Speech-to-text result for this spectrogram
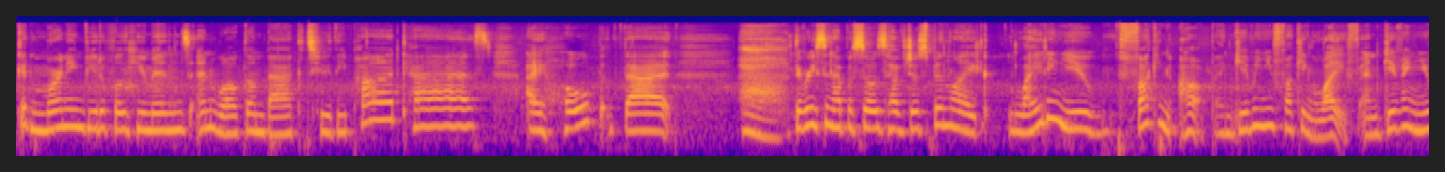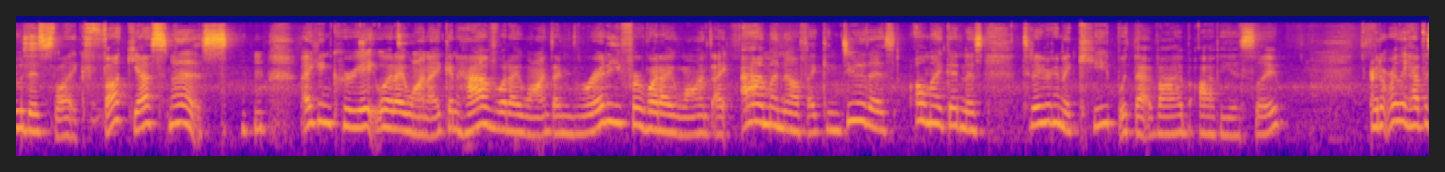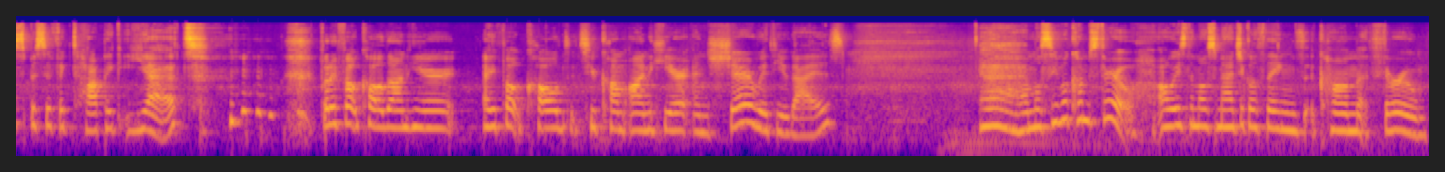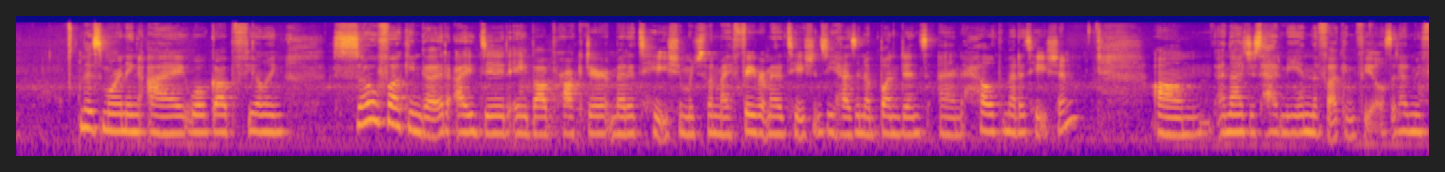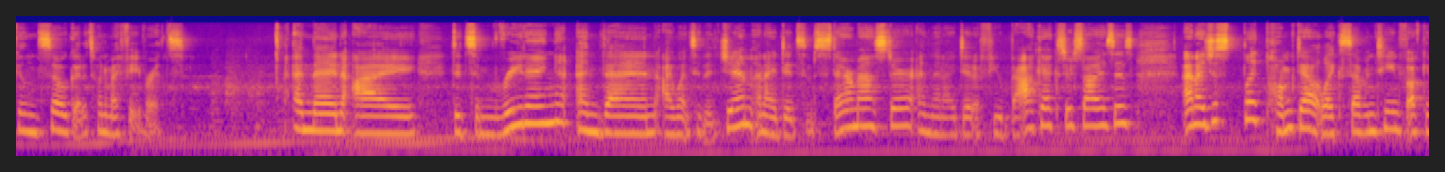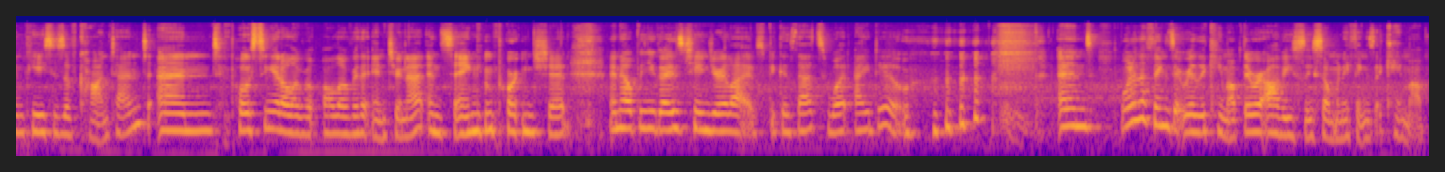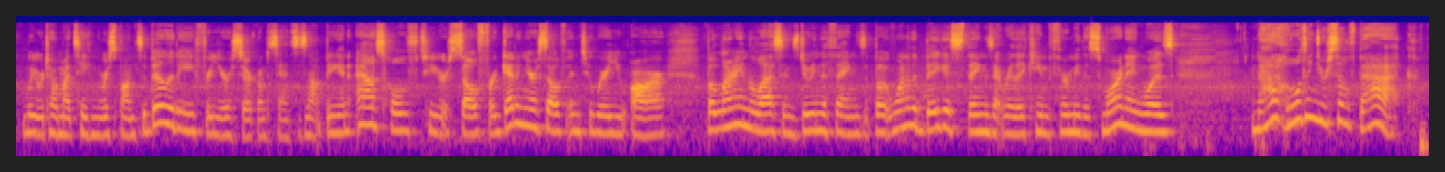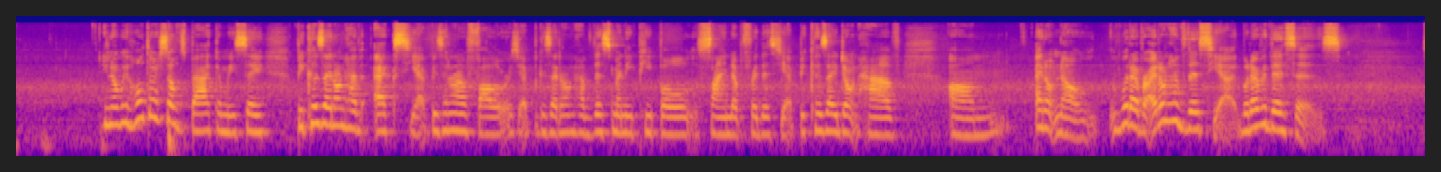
Good morning, beautiful humans, and welcome back to the podcast. I hope that uh, the recent episodes have just been like lighting you fucking up and giving you fucking life and giving you this like fuck yesness. I can create what I want. I can have what I want. I'm ready for what I want. I am enough. I can do this. Oh my goodness. Today we're going to keep with that vibe, obviously. I don't really have a specific topic yet, but I felt called on here. I felt called to come on here and share with you guys. And we'll see what comes through. Always the most magical things come through. This morning I woke up feeling so fucking good. I did a Bob Proctor meditation, which is one of my favorite meditations. He has an abundance and health meditation. Um, and that just had me in the fucking feels. It had me feeling so good. It's one of my favorites. And then I did some reading, and then I went to the gym and I did some Stairmaster, and then I did a few back exercises, and I just like pumped out like 17 fucking pieces of content and posting it all over all over the internet and saying important shit and helping you guys change your lives because that's what I do. And one of the things that really came up, there were obviously so many things that came up. We were talking about taking responsibility for your circumstances, not being an asshole to yourself, for getting yourself into where you are, but learning the lessons, doing the things. But one of the biggest things that really came through me this morning was not holding yourself back. You know, we hold ourselves back and we say, because I don't have X yet, because I don't have followers yet, because I don't have this many people signed up for this yet, because I don't have um, I don't know, whatever, I don't have this yet, whatever this is,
